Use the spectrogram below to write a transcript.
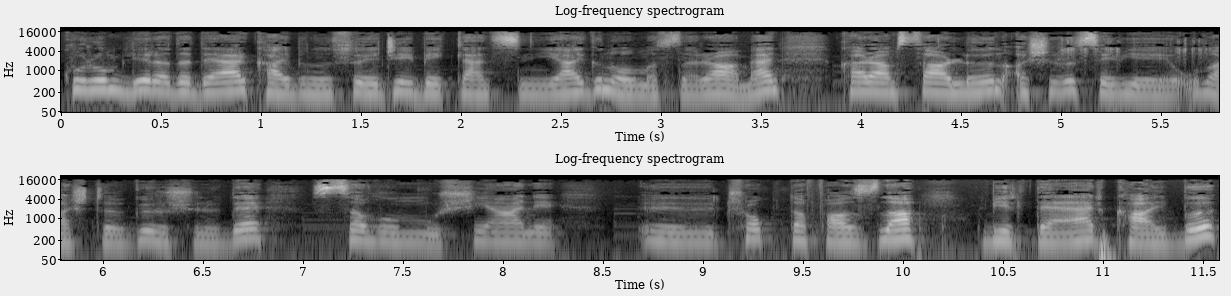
Kurum lirada değer kaybının süreceği beklentisinin yaygın olmasına rağmen karamsarlığın aşırı seviyeye ulaştığı görüşünü de savunmuş. Yani e, çok da fazla bir değer kaybı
